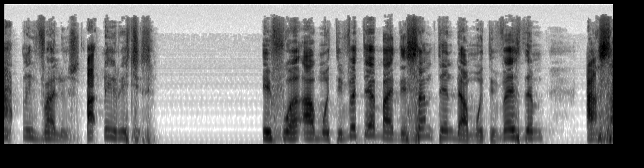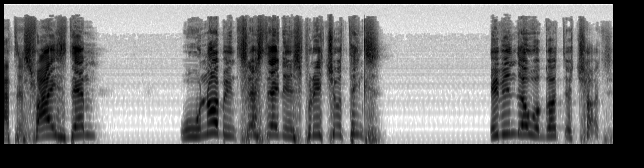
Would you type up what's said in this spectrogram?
earthly values, earthly riches. If we are motivated by the same thing that motivates them and satisfies them, we will not be interested in spiritual things. Even though we go to church,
